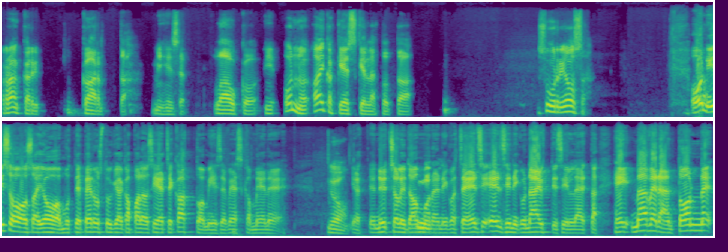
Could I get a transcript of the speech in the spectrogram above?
rankkarikartta, mihin se laukoo, niin on noin aika keskellä tota, suuri osa. On iso osa, joo, mutta ne perustuukin aika paljon siihen, että se katsoo, mihin se veska menee. Joo. Ja, ja nyt se oli tommonen, niin. että se ensin, ensin niin näytti silleen, että hei, mä vedän tonne,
